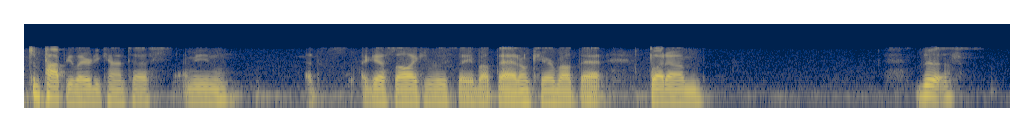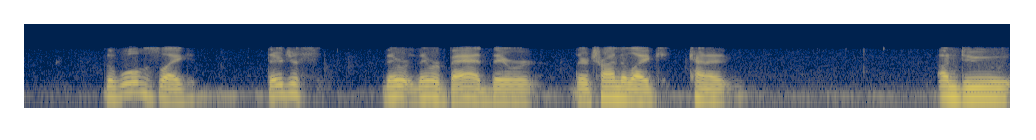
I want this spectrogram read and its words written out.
it's a popularity contest i mean that's i guess all i can really say about that i don't care about that but um the the wolves like they're just they were they were bad they were they're trying to like kind of undo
